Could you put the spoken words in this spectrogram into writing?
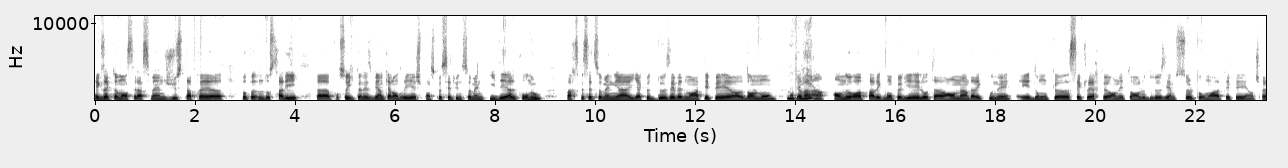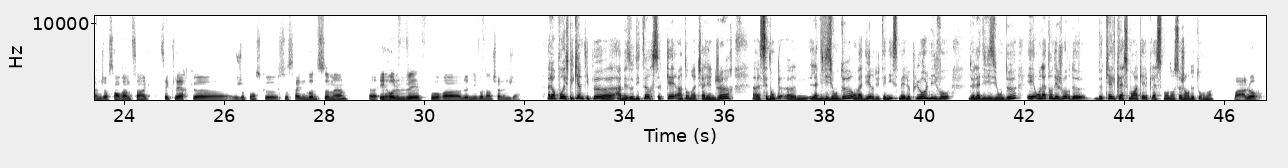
Exactement. C'est la semaine juste après l'Open d'Australie. Euh, pour ceux qui connaissent bien le calendrier, je pense que c'est une semaine idéale pour nous parce que cette semaine-là, il n'y a que deux événements ATP euh, dans le monde. Il y en a un en Europe avec Montpellier et l'autre en Inde avec Pune. Et donc, euh, c'est clair qu'en étant le deuxième seul tournoi ATP et un Challenger 125, c'est clair que je pense que ce sera une bonne semaine et relevé pour le niveau d'un Challenger. Alors, pour expliquer un petit peu euh, à mes auditeurs ce qu'est un tournoi Challenger, euh, c'est donc euh, la division 2, on va dire, du tennis, mais le plus haut niveau de la division 2. Et on attend des joueurs de, quel classement à quel classement dans ce genre de tournoi? Bah Alors,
